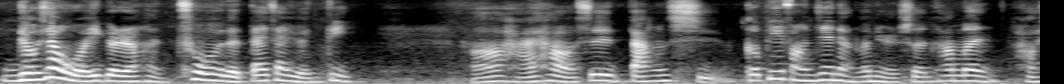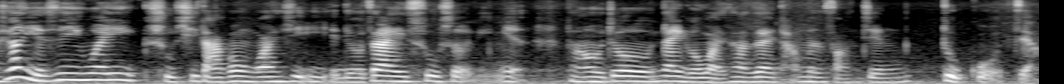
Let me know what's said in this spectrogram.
留下我一个人很错愕的待在原地。然后还好是当时隔壁房间两个女生，她们好像也是因为暑期打工的关系，也留在宿舍里面。然后我就那个晚上在他们房间度过，这样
